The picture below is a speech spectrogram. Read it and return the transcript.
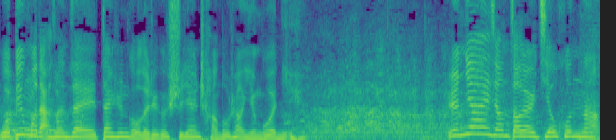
我并不打算在单身狗的这个时间长度上赢过你，人家还想早点结婚呢。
